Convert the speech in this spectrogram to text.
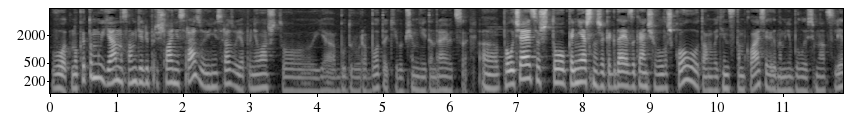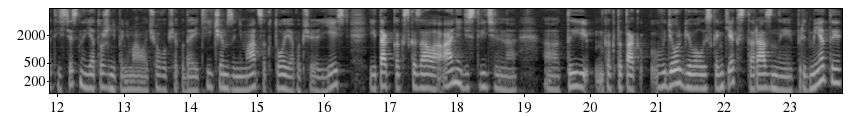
Вот. Но к этому я на самом деле пришла не сразу, и не сразу я поняла, что я буду работать, и вообще мне это нравится. А, получается, что, конечно же, когда я заканчивала школу, там, в 11 классе, когда мне было 17 лет, естественно, я тоже не понимала, что вообще, куда идти, чем заниматься, кто я вообще есть. И так, как сказала Аня, действительно, ты как-то так выдергивал из контекста разные предметы,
